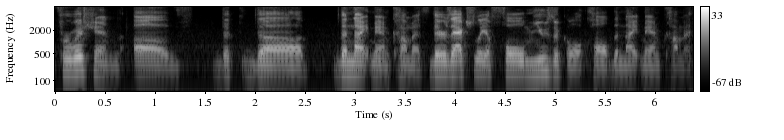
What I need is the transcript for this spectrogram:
fruition of the the the Nightman Cometh. There's actually a full musical called The Nightman Cometh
